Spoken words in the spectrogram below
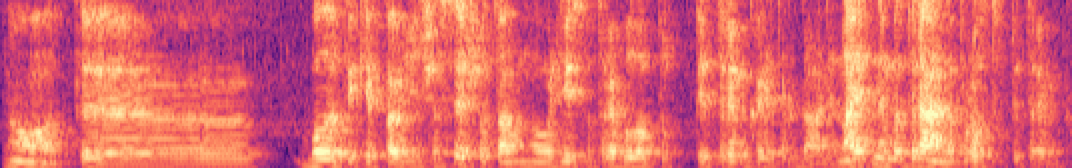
Ну, от, е, були такі певні часи, що там ну, дійсно треба була підтримка і так далі. Навіть не матеріальна, просто підтримка.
